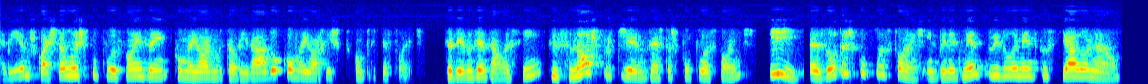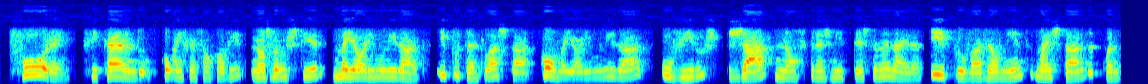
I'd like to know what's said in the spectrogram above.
sabíamos, quais são as populações em, com maior mortalidade ou com maior risco de complicações. Sabemos então assim que se nós protegermos estas populações e as outras populações, independentemente do isolamento social ou não, forem ficando com a infecção Covid, nós vamos ter maior imunidade. E, portanto, lá está, com maior imunidade, o vírus já não se transmite desta maneira. E provavelmente, mais tarde, quando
